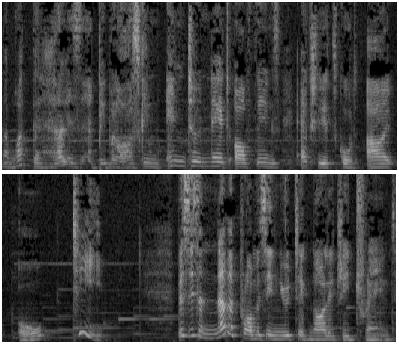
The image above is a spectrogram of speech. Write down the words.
Now, what the hell is that? People are asking Internet of Things. Actually, it's called IoT. This is another promising new technology trend.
